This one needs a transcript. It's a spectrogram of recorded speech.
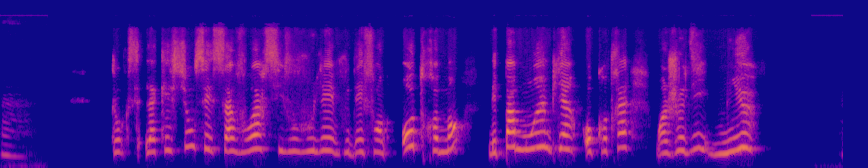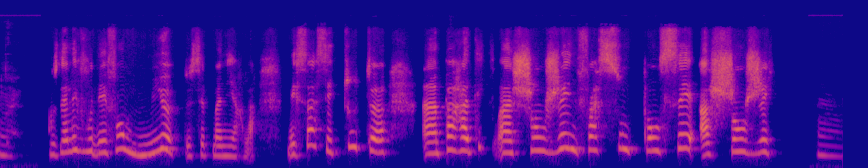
Mmh. Donc la question, c'est savoir si vous voulez vous défendre autrement, mais pas moins bien. Au contraire, moi je dis mieux vous allez vous défendre mieux de cette manière-là. Mais ça, c'est tout un paradigme à changer, une façon de penser à changer. Mmh.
